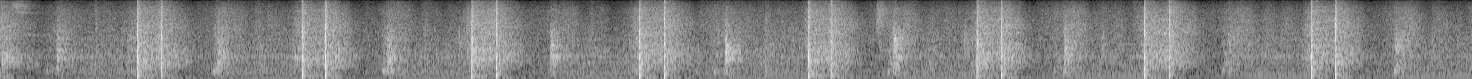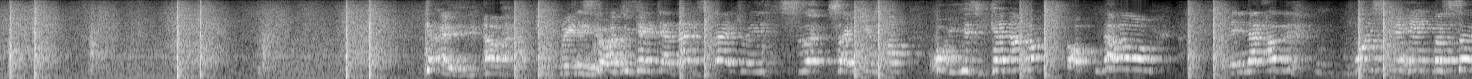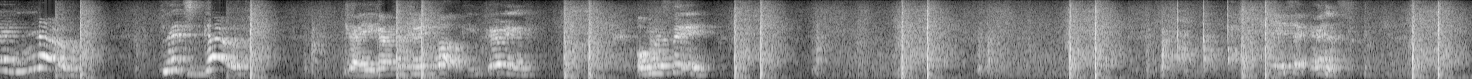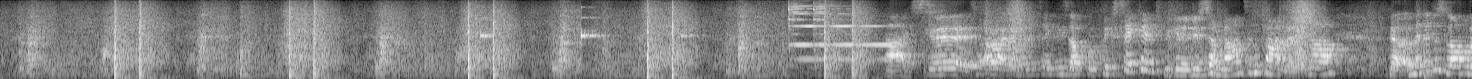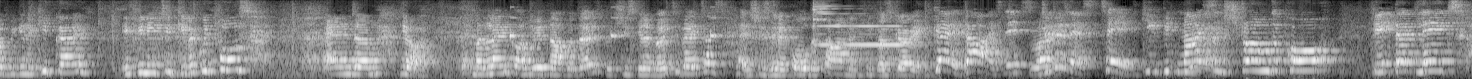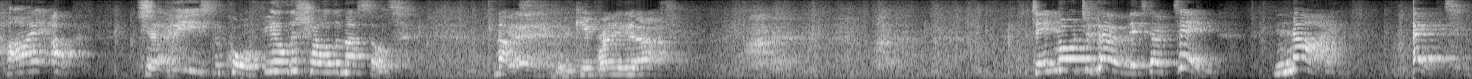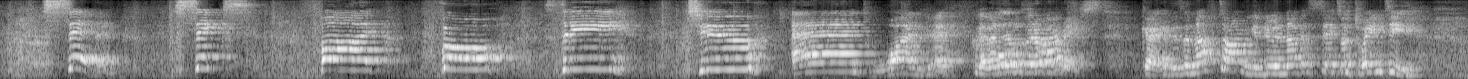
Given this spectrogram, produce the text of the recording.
Okay. Uh, Breathing, It's got guys. to get at that stage where you s- say to yourself, oh yes, you cannot not stop now. And then that other voice in your head must say, no, let's go. You guys are doing well. Keep going. Almost there. Ten seconds. Nice. Good. All right, I'm going to take these off for a quick second. We're going to do some mountain climbers. Now, yeah, a minute is long, but we're going to keep going. If you need to, give a quick pause. And um, yeah, Madeleine can't do it now with those, but she's going to motivate us and she's going to call the time and keep us going. Okay, guys, let's do this. Ten. Keep it nice Yeah. and strong, the core. Get that legs high up. Squeeze the core. Feel the shoulder muscles. Nice. Yeah, going to keep running it out. 10 more to go. Let's go. 10, 9, 8, 7, 6, 5, 4, 3, 2, and 1. Okay, Have a little bit of a rest. Okay, there's enough time. We can do another set of 20.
